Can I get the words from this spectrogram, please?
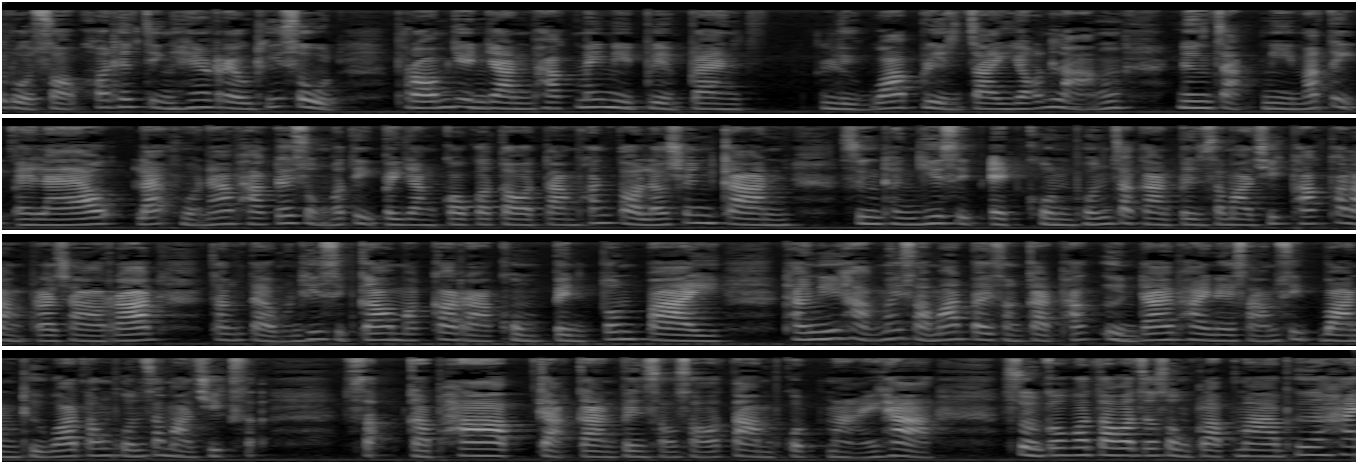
ตรวจสอบข้อเท็จจริงให้เร็วที่สุด พร้อมยืนยันพักไม่มีเปลี่ยนแปลงหรือว่าเปลี่ยนใจย้อนหลัง เนื่องจากมีมติไปแล้ว และหัวหน้าพักได้ส่งมติไปยังกกตตามขั้นตอนแล้วเช่นกัน ซึ่งทั้ง 21 คนพ้นจากการเป็นสมาชิกพักพลังประชารัฐ ตั้งแต่วันที่ 19 มกราคมเป็นต้นไป ทั้งนี้หากไม่สามารถไปสังกัดพักอื่นได้ภายใน 30 วัน ถือว่าต้องพ้นสมาชิก สกภาพจากการเป็นสสตามกฎหมายค่ะ ส่วนกกตจะส่งกลับมาเพื่อให้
